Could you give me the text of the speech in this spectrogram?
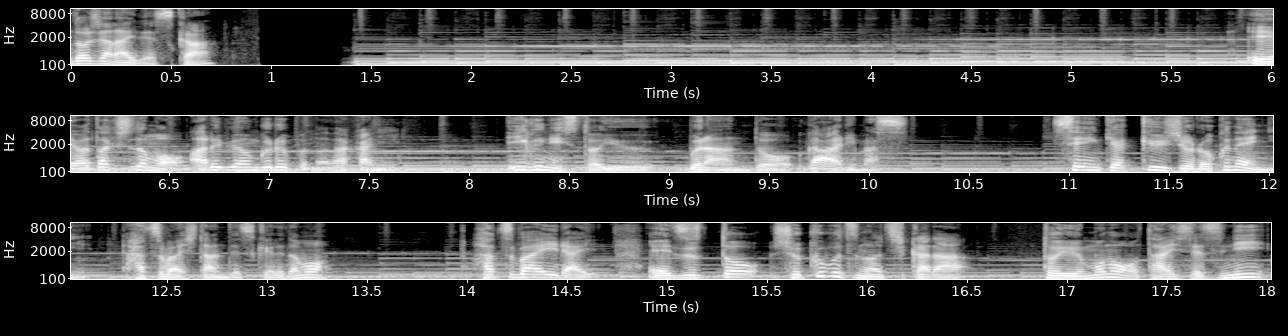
動じゃないですか？えー、私どもアルビオングループの中にイグニスというブランドがあります。1996年に発売したんですけれども発売以来、えー、ずっと植物の力というものを大切に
